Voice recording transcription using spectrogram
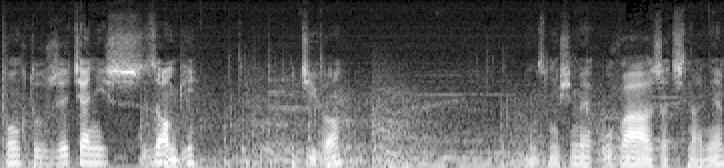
punktów życia niż zombie. Dziwo. Więc musimy uważać na nie.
